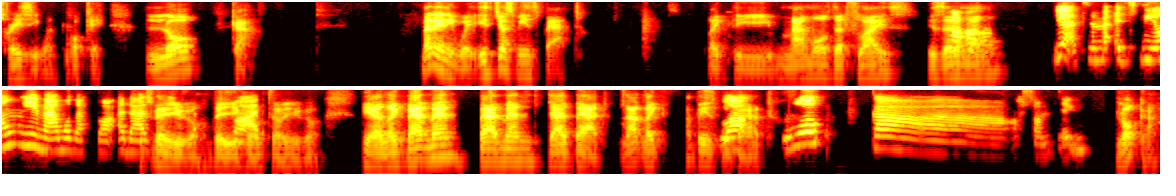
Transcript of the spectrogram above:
crazy one. Okay. Loca. But anyway, it just means bat. Like the mammal that flies. Is that a Uh-uh. mammal? Yeah, it's a, it's the only mammal that fly, that has There you go. There you go. There you go. Yeah, like Batman, Batman, that bat, not like a baseball Lo- bat. Loca or something. Loca,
